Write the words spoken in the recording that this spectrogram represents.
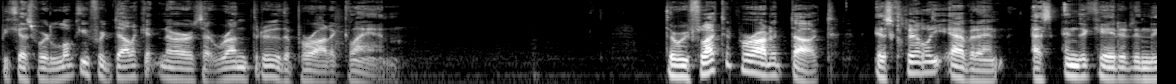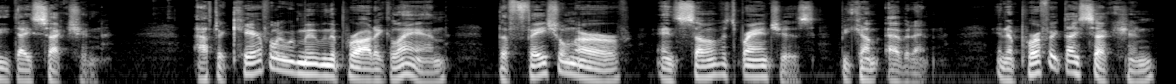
because we're looking for delicate nerves that run through the parotid gland. The reflected parotid duct is clearly evident as indicated in the dissection. After carefully removing the parotid gland, the facial nerve and some of its branches become evident. In a perfect dissection,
